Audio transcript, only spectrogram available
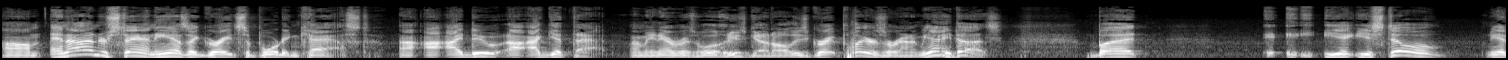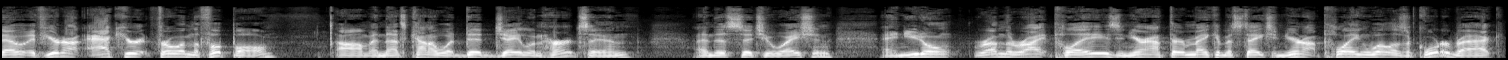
um, and I understand he has a great supporting cast. I, I, I do, I, I get that. I mean, everyone's well, he's got all these great players around him. Yeah, he does, but you, you still, you know, if you're not accurate throwing the football, um, and that's kind of what did Jalen Hurts in in this situation, and you don't run the right plays, and you're out there making mistakes, and you're not playing well as a quarterback,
